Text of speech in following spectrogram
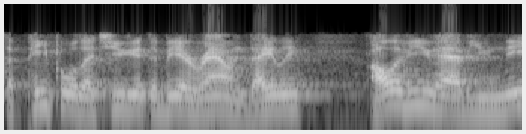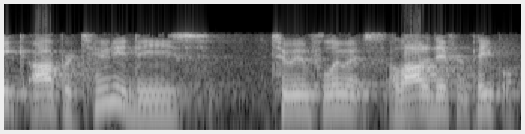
the people that you get to be around daily. All of you have unique opportunities to influence a lot of different people.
